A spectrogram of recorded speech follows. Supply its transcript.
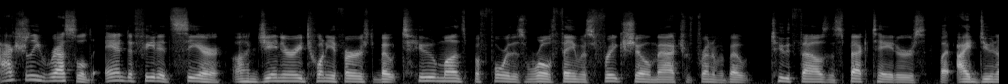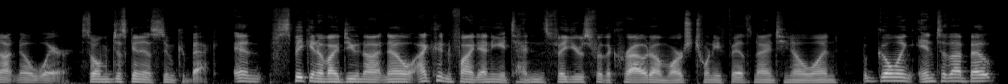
actually wrestled and defeated Cyr on January 21st, about two months before this world famous freak show match in front of about 2,000 spectators, but I do not know where. So I'm just going to assume Quebec. And speaking of I do not know, I couldn't find any attendance figures for the crowd on March 25th, 1901. But going into that bout,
